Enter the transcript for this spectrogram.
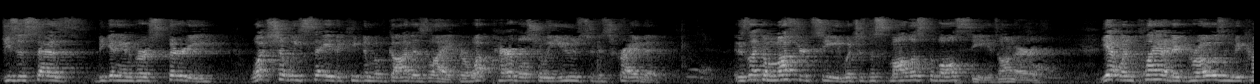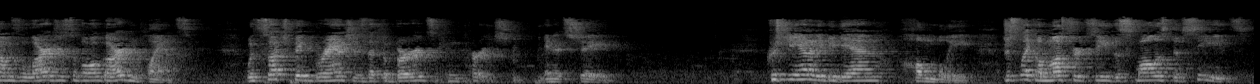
Jesus says, beginning in verse 30, What shall we say the kingdom of God is like? Or what parable shall we use to describe it? It is like a mustard seed, which is the smallest of all seeds on earth. Yet when planted, it grows and becomes the largest of all garden plants, with such big branches that the birds can perch in its shade. Christianity began humbly, just like a mustard seed, the smallest of seeds.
